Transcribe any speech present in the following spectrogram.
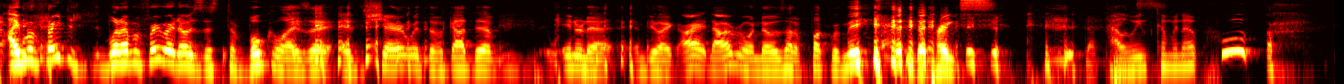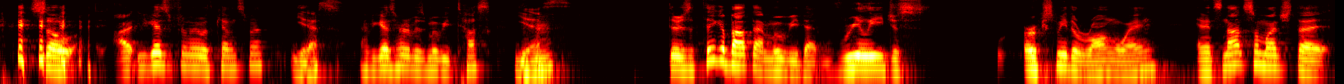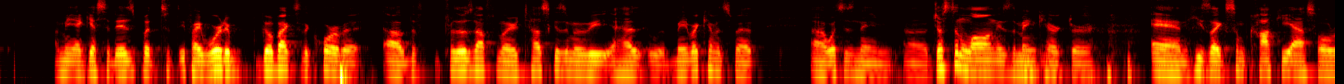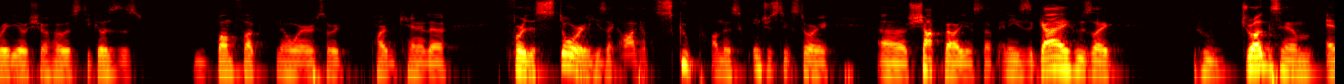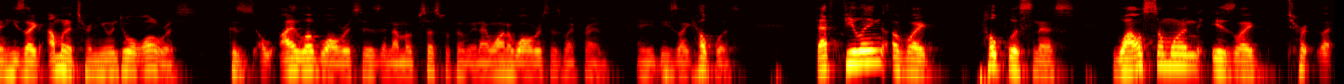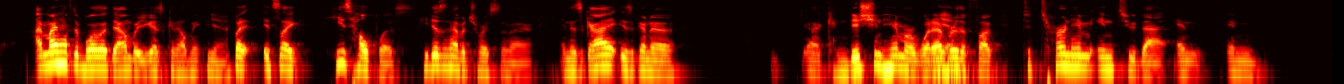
I'm afraid to. What I'm afraid right now is just to vocalize it and share it with the goddamn internet and be like, all right, now everyone knows how to fuck with me. the pranks. The pranks. Halloween's coming up. Whew. so, are you guys are familiar with Kevin Smith? Yes. Have you guys heard of his movie Tusk? Yes. there's a thing about that movie that really just irks me the wrong way and it's not so much that i mean i guess it is but to, if i were to go back to the core of it uh, the, for those not familiar tusk is a movie it has made by kevin smith uh, what's his name uh, justin long is the main character and he's like some cocky asshole radio show host he goes to this bumfuck nowhere sort of part in canada for this story he's like oh i got the scoop on this interesting story uh, shock value and stuff. And he's a guy who's like, who drugs him, and he's like, I'm gonna turn you into a walrus because I love walruses and I'm obsessed with them, and I want a walrus as my friend. And he- he's like helpless. That feeling of like helplessness while someone is like, tur- like, I might have to boil it down, but you guys could help me. Yeah. But it's like he's helpless. He doesn't have a choice in the matter, and this guy is gonna uh, condition him or whatever Yeah. the fuck to turn him into that and and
